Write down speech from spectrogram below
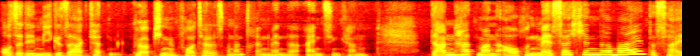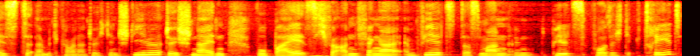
Außerdem, wie gesagt, hat ein Körbchen den Vorteil, dass man dann Trennwände einziehen kann. Dann hat man auch ein Messerchen dabei. Das heißt, damit kann man natürlich den Stiel durchschneiden, wobei es sich für Anfänger empfiehlt, dass man den Pilz vorsichtig dreht.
